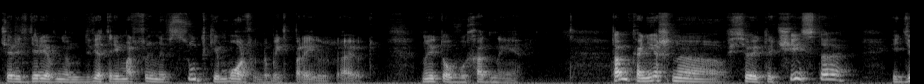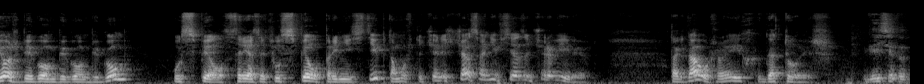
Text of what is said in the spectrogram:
через деревню 2-3 машины в сутки, может быть, проезжают, но и то в выходные. Там, конечно, все это чисто, идешь бегом, бегом, бегом, успел срезать, успел принести, потому что через час они все зачервивают. Тогда уже их готовишь. Весь этот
